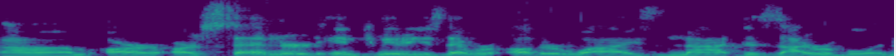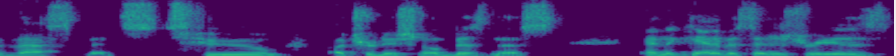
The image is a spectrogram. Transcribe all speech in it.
um, are are centered in communities that were otherwise not desirable investments to a traditional business. And the cannabis industry has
